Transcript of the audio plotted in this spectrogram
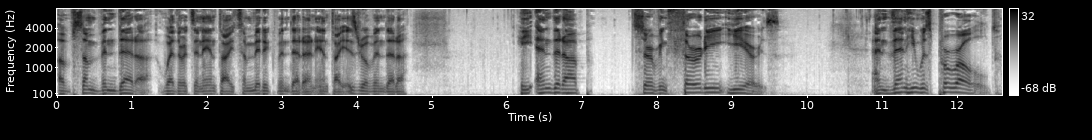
of some vendetta, whether it's an anti Semitic vendetta, an anti Israel vendetta. He ended up serving 30 years. And then he was paroled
